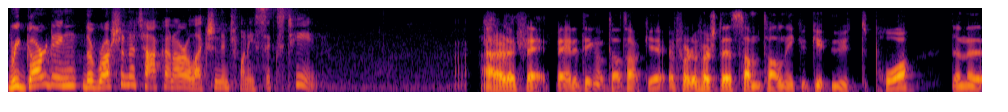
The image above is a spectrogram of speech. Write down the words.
regarding the Russian attack on our election in 2016. Her er det flere, flere, ting å ta tak i. For det første, samtalen gikk jo ikke ut på denne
